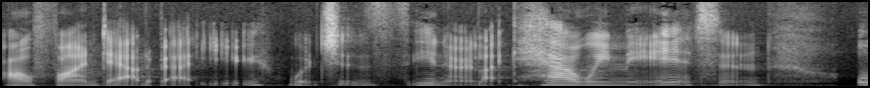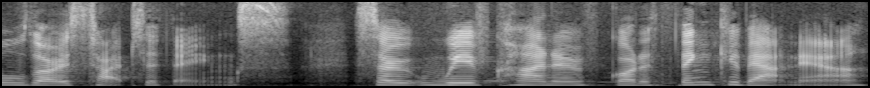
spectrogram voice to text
I'll find out about you, which is, you know, like how we met and all those types of things. So we've kind of got to think about now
